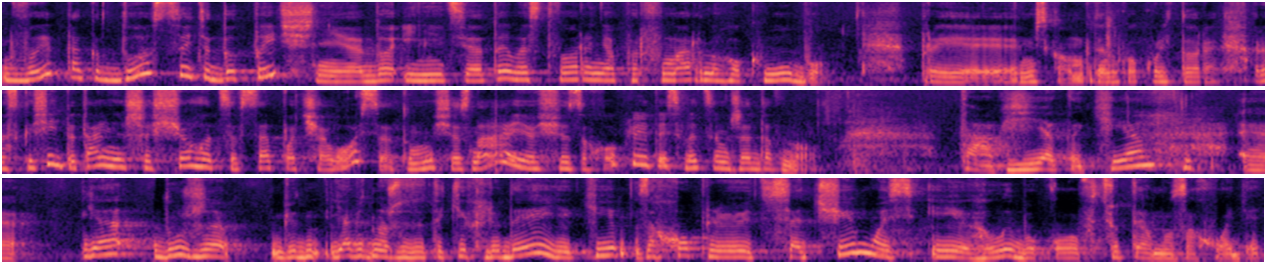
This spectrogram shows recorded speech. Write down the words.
ви так досить дотичні до ініціативи створення парфумерного клубу при міському будинку культури. Розкажіть детальніше, з чого це все почалося, тому що знаю, що захоплюєтесь ви цим вже давно. Так, є таке. Я дуже від, я відношусь до таких людей, які захоплюються чимось і глибоко в цю тему заходять.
